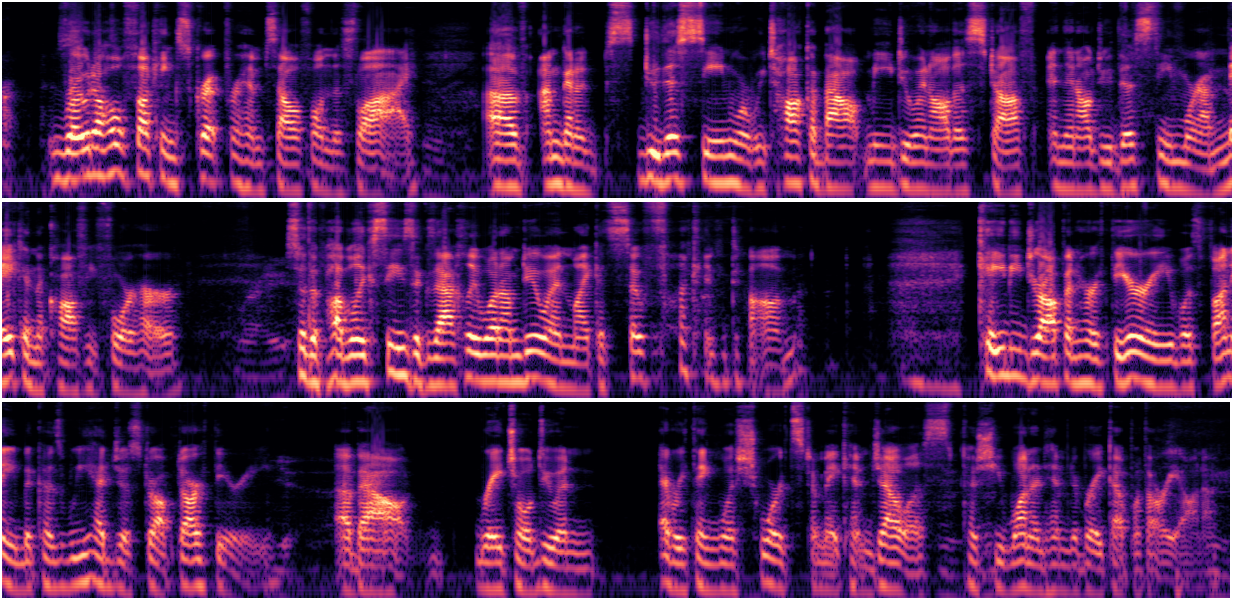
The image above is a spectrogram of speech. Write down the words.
wrote a whole fucking script for himself on the sly. Of I'm gonna do this scene where we talk about me doing all this stuff, and then I'll do this scene where I'm making the coffee for her. Right. so the public sees exactly what I'm doing. Like it's so fucking dumb. Katie dropping her theory was funny because we had just dropped our theory yeah. about Rachel doing everything with Schwartz to make him jealous because she wanted him to break up with Ariana. Mhm.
